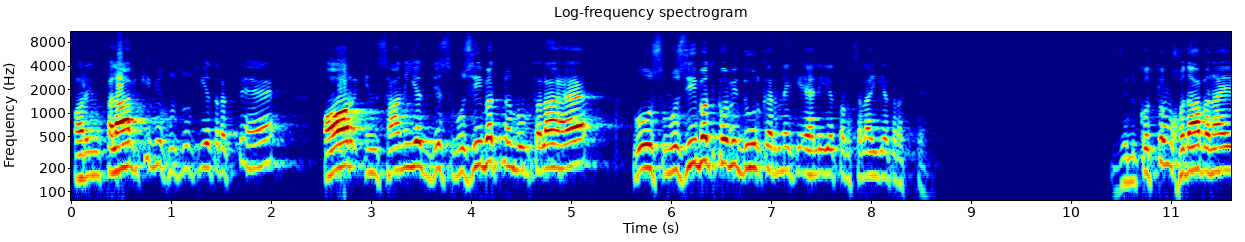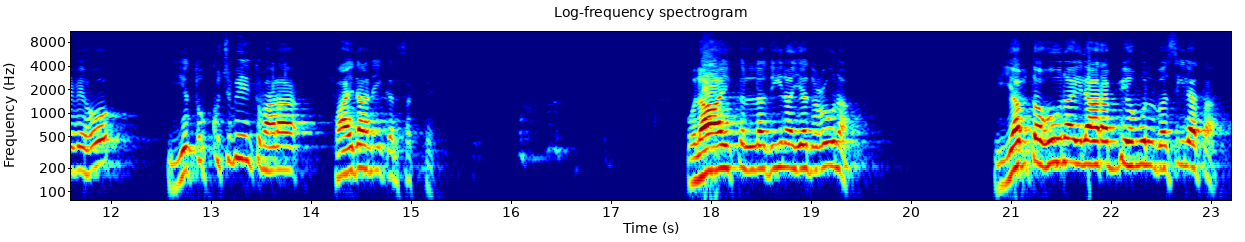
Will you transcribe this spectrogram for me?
اور انقلاب کی بھی خصوصیت رکھتے ہیں اور انسانیت جس مصیبت میں مبتلا ہے، وہ اس مصیبت کو بھی دور کرنے کی اہلیت اور صلاحیت رکھتے ہیں۔ جن کو تم خدا بنائے ہوئے ہو، یہ تو کچھ بھی تمہارا فائدہ نہیں کر سکتے۔ الادین یدعون یب تو الا ربی ہم الوسیلا تھا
